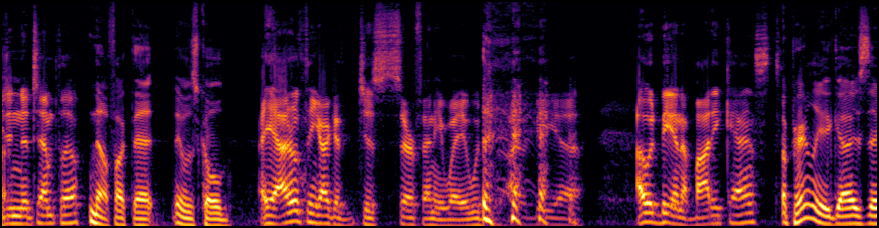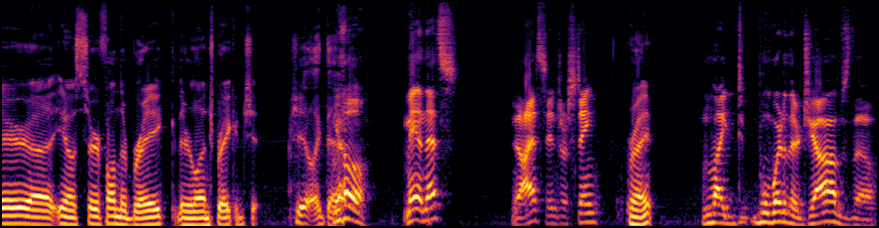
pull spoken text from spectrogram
didn't attempt though. no, fuck that. It was cold. Yeah, I don't think I could just surf anyway. It would. I would be. Uh, I would be in a body cast. Apparently, guys there, uh, you know, surf on their break, their lunch break, and shit, shit like that. Oh man, that's that's interesting. Right? Like, what are their jobs though?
